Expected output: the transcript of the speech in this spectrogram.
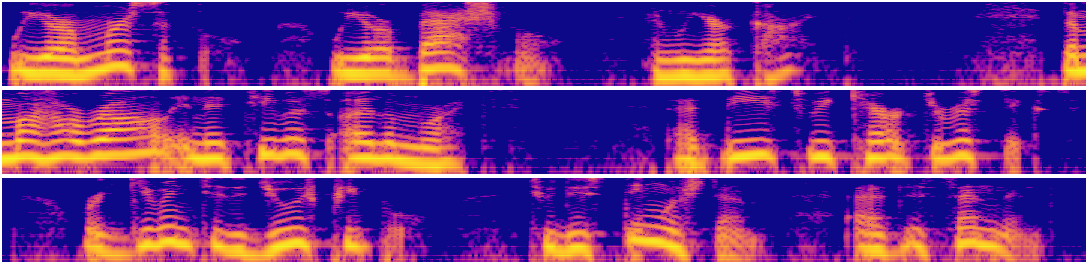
We are merciful, we are bashful, and we are kind. The Maharal in Netivos Olam writes that these three characteristics were given to the Jewish people to distinguish them as descendants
